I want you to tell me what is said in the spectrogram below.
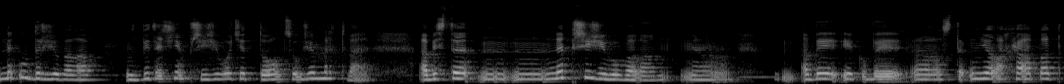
neudržovala zbytečně při životě to, co už je mrtvé. Abyste nepřiživovala, aby jakoby jste uměla chápat,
